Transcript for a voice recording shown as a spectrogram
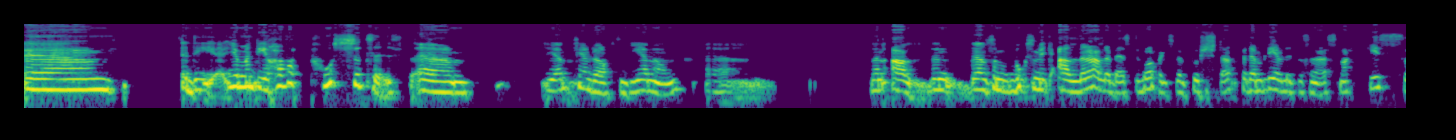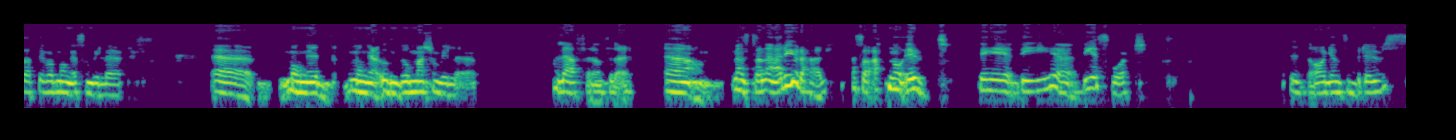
Eh, det, ja, men det har varit positivt. eh, egentligen rakt igenom. Eh, den, all, den, den som, bok som gick allra, allra bäst, det var faktiskt den första, för den blev lite sån här snackis, så att det var många som ville, eh, många, många ungdomar som ville läsa den sådär. Eh, men sen är det ju det här, alltså att nå ut. Det, det, det är svårt i dagens brus,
